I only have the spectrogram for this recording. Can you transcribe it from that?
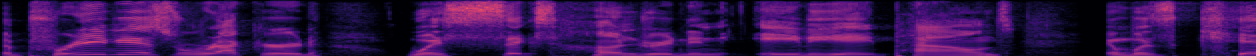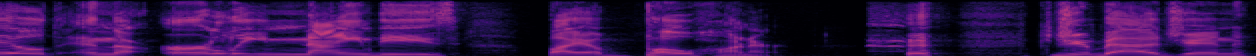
The previous record was 688 pounds and was killed in the early 90s by a bow hunter. Could you imagine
